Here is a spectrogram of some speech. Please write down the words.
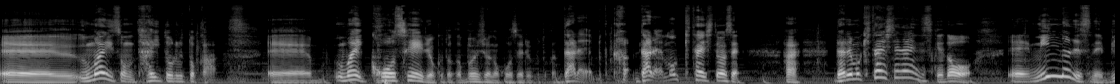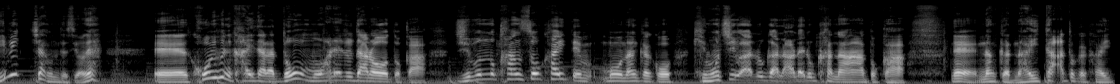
えー、うまいそのタイトルとか、えー、うまい構成力とか、文章の構成力とか、誰か、誰も期待してません。はい。誰も期待してないんですけど、えー、みんなですね、ビビっちゃうんですよね。えー、こういう風に書いたらどう思われるだろうとか、自分の感想書いてもなんかこう気持ち悪がられるかなとか、ね、なんか泣いたとか書い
